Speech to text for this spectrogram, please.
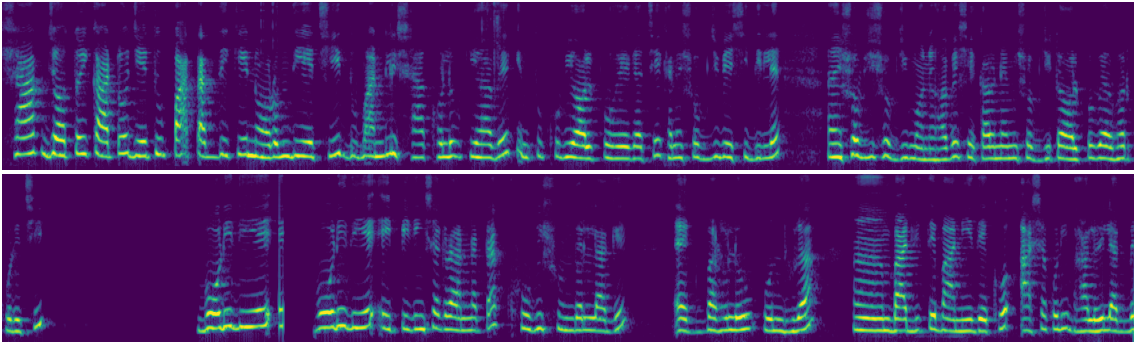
শাক যতই কাটো, যেহেতু পাতার দিকে নরম দিয়েছি, দু বান্ডিল শাক হলেও কী হবে? কিন্তু খুবই অল্প হয়ে গেছে। এখানে সবজি বেশি দিলে সবজি সবজি মনে হবে। সে কারণে আমি সবজিটা অল্প ব্যবহার করেছি। বড়ি দিয়ে বড়ি দিয়ে এই পিরিং শাক রান্নাটা খুবই সুন্দর লাগে। একবার হলেও বন্ধুরা বাড়িতে বানিয়ে দেখো। আশা করি ভালোই লাগবে।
